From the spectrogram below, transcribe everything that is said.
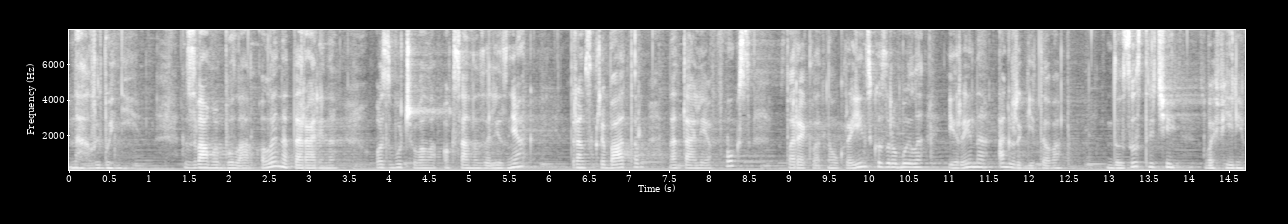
на глибині. З вами була Олена Тараріна озвучувала Оксана Залізняк, транскрибатор Наталія Фокс, переклад на українську зробила Ірина Акжигітова. До зустрічі в ефірі!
